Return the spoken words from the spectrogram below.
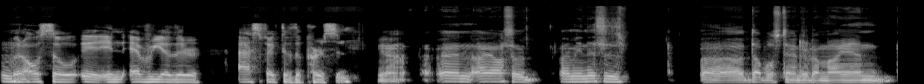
but Mhm. also in every other aspect of the person Yeah, and I also, I mean, this is uh, a double standard on my end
